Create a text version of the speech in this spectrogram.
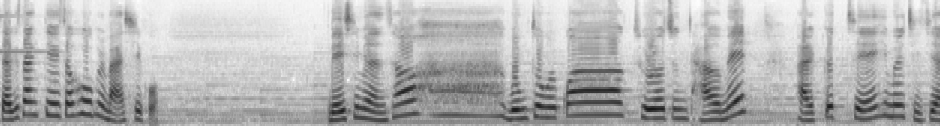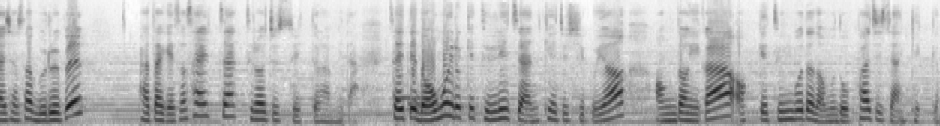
자, 그 상태에서 호흡을 마시고 내쉬면서 몸통을 꽉 조여준 다음에 발끝에 힘을 지지하셔서 무릎을 바닥에서 살짝 들어줄 수 있도록 합니다. 자, 이때 너무 이렇게 들리지 않게 해주시고요. 엉덩이가 어깨 등보다 너무 높아지지 않게끔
